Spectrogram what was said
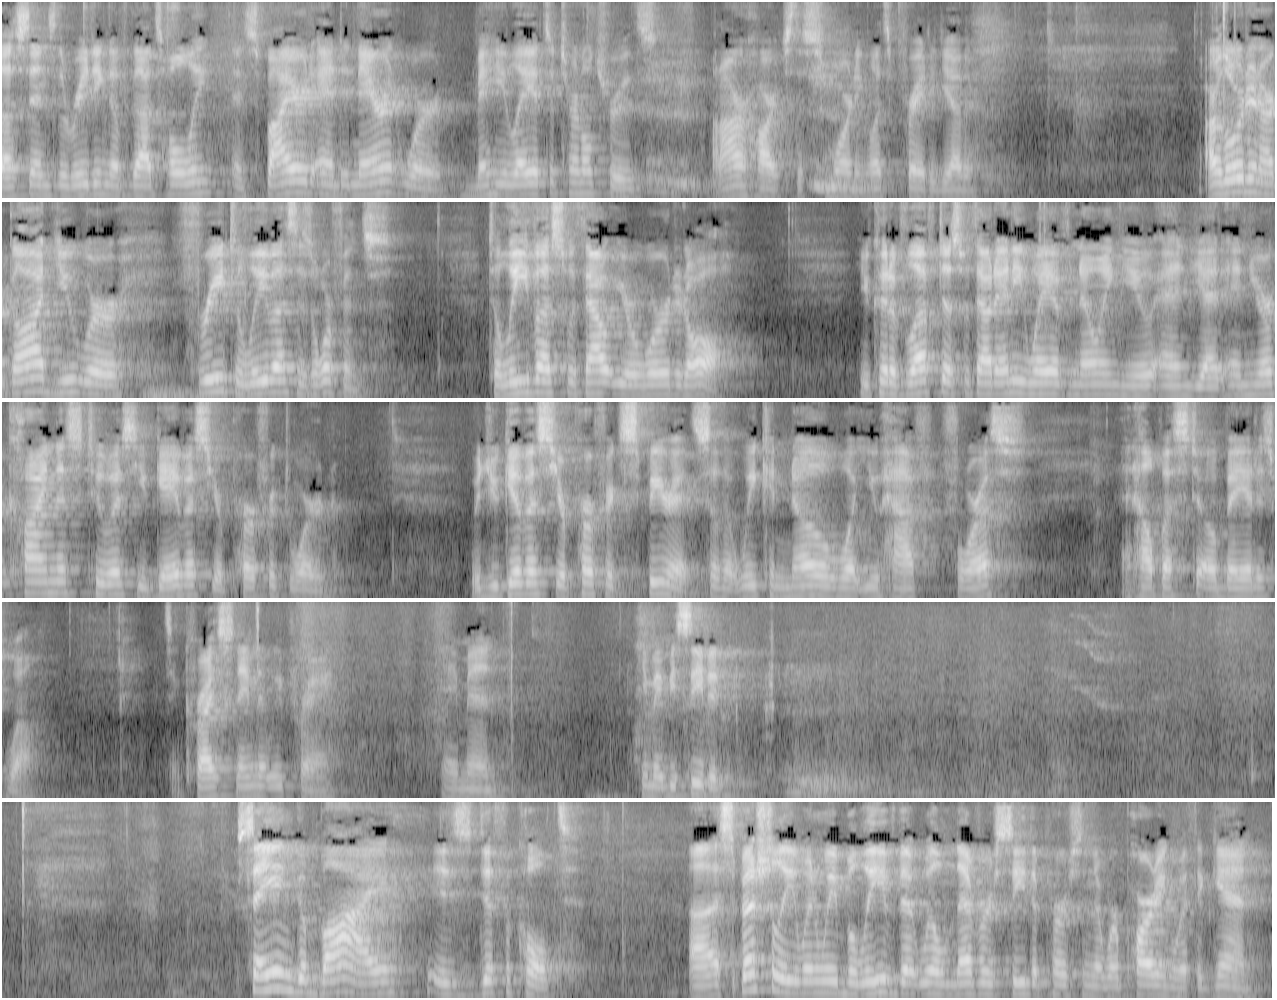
Thus ends the reading of God's holy, inspired, and inerrant word. May He lay its eternal truths on our hearts this morning. Let's pray together. Our Lord and our God, you were free to leave us as orphans, to leave us without your word at all. You could have left us without any way of knowing you, and yet in your kindness to us, you gave us your perfect word. Would you give us your perfect spirit so that we can know what you have for us? and help us to obey it as well. It's in Christ's name that we pray. Amen. You may be seated. Saying goodbye is difficult, uh, especially when we believe that we'll never see the person that we're parting with again.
